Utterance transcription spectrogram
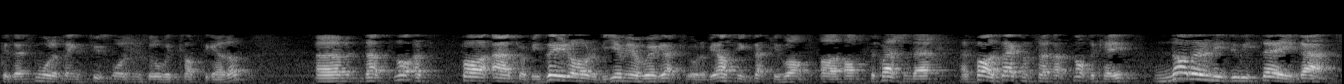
because they're smaller things, two smaller things will always club together. Um, that's not as far as Rabbi Zera, Rabbi Yirmiyah, who exactly, or Rabbi Asi, exactly who uh, answers the question there. As far as they're concerned, that's not the case. Not only do we say that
